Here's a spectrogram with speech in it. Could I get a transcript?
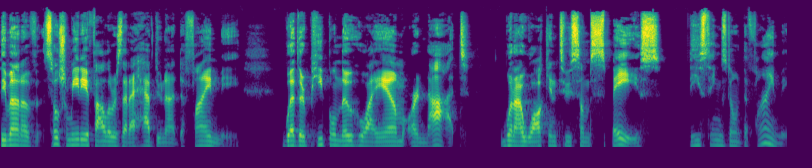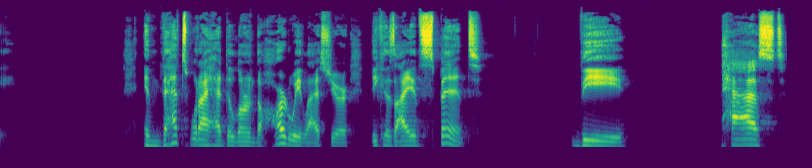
The amount of social media followers that I have do not define me. Whether people know who I am or not, when I walk into some space, these things don't define me. And that's what I had to learn the hard way last year because I had spent the past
